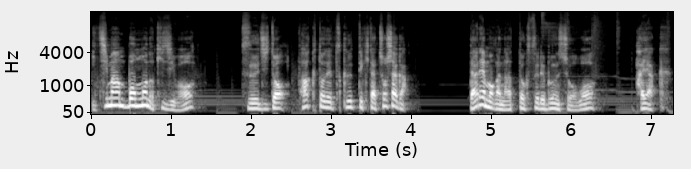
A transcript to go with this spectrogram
1万本もの記事を。数字とファクトで作ってきた著者が。誰もが納得する文章を早く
